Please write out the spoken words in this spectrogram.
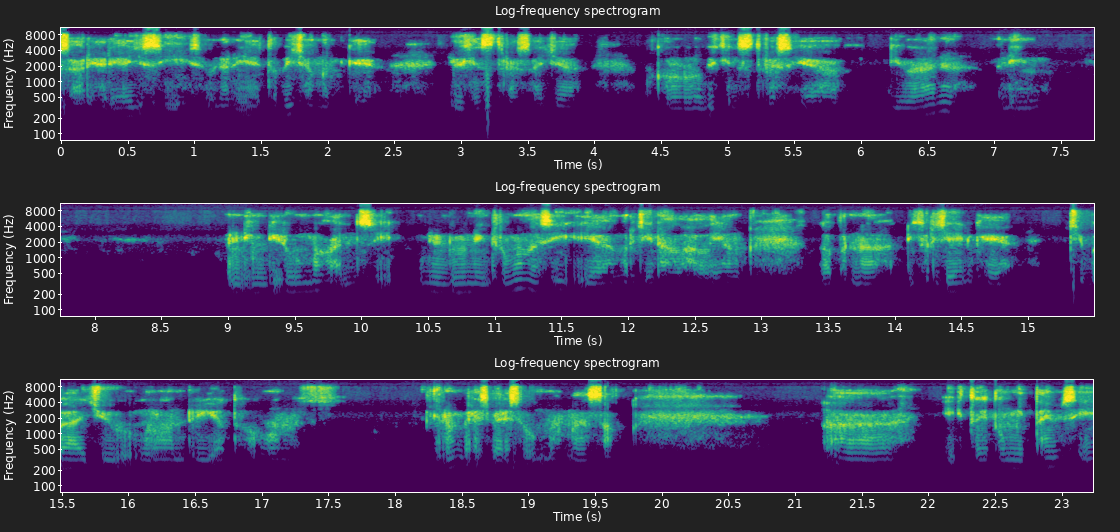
sehari-hari aja sih sebenarnya. Tapi jangan kayak bikin stres aja. Kalau lo bikin stres ya gimana? Mending mending di rumah kan sih. Mending, di rumah gak sih? Ya ngerjain hal-hal yang gak pernah dikerjain kayak cuci baju ngelondri atau um, beres-beres rumah masak. Uh, itu itu me time sih.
